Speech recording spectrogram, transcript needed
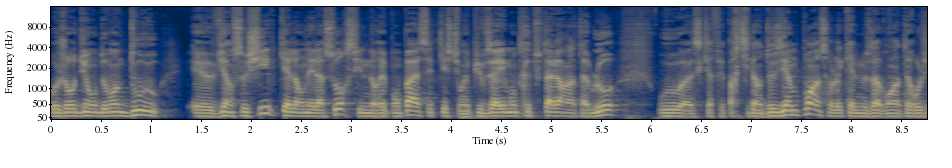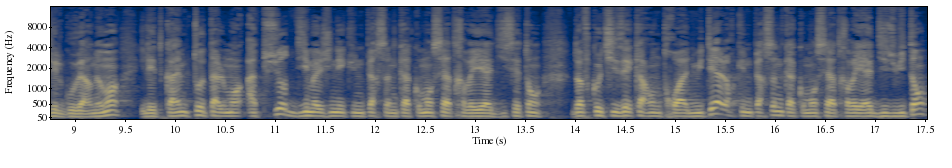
Aujourd'hui, on demande d'où vient ce chiffre, quelle en est la source? Il ne répond pas à cette question. Et puis vous avez montré tout à l'heure un tableau où, euh, ce qui a fait partie d'un deuxième point sur lequel nous avons interrogé le gouvernement, il est quand même totalement absurde d'imaginer qu'une personne qui a commencé à travailler à 17 ans doive cotiser 43 annuités, alors qu'une personne qui a commencé à travailler à 18 ans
